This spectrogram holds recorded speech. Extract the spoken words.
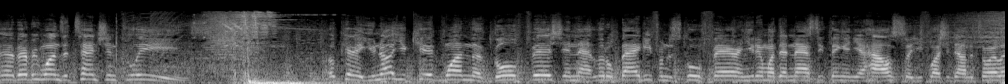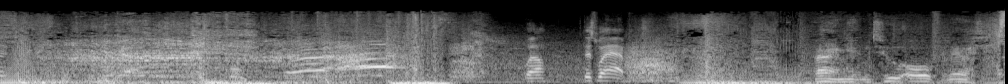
Have everyone's attention, please. Okay, you know your kid won the goldfish in that little baggie from the school fair, and you didn't want that nasty thing in your house, so you flush it down the toilet? Well, this what happened. I am getting too old for this.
